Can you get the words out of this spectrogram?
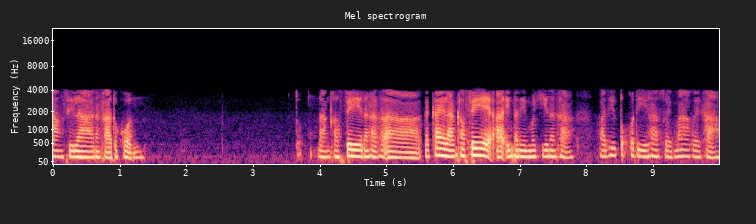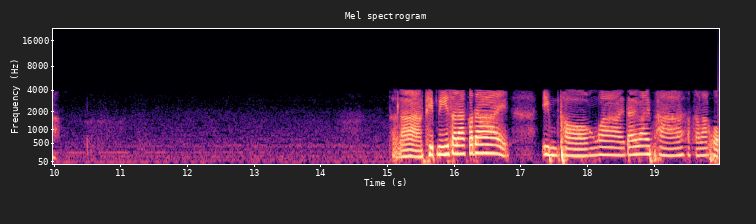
อ่างศิลานะคะ ทุกคน ร้านคาเฟ่นะคะใกล้ๆร้านคาเฟ่อินทนินเมื่อกี้นะคะพระอาทิตย์ตกพอดีค่ะ สวยมากเลยค่ะ สาราทริปนี้สาราก็ได้ อิ่มท้องไหว้ได้ไหว้พระสักการะขอ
